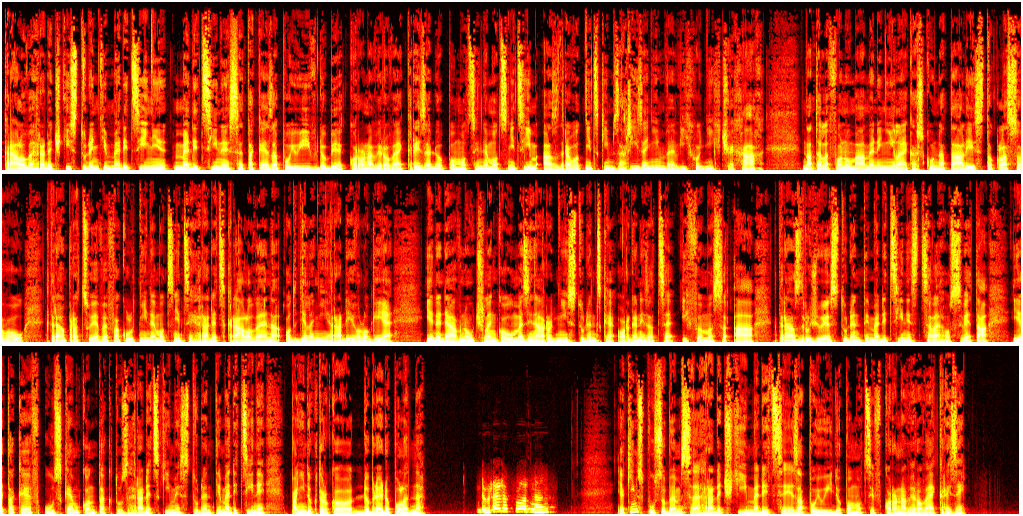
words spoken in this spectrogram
Královéhradečtí studenti medicíny, medicíny se také zapojují v době koronavirové krize do pomoci nemocnicím a zdravotnickým zařízením ve východních Čechách. Na telefonu máme nyní lékařku Natálii Stoklasovou, která pracuje ve fakultní nemocnici Hradec Králové na oddělení radiologie. Je nedávnou členkou Mezinárodní studentské organizace IFMSA, která združuje studenty medicíny z celého světa. Je také v úzkém kontaktu s hradeckými studenty medicíny. Paní doktorko, dobré dopoledne. Dobré dopoledne. Jakým způsobem se hradečtí medici zapojují do pomoci v koronavirové krizi?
